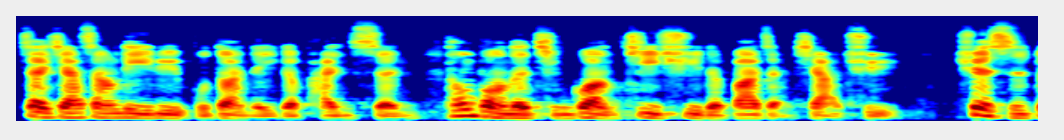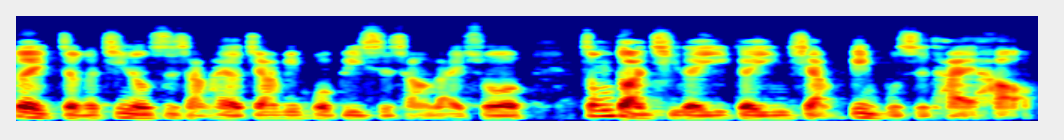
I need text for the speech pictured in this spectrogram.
再加上利率不断的一个攀升，通膨的情况继续的发展下去，确实对整个金融市场还有加密货币市场来说，中短期的一个影响并不是太好。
